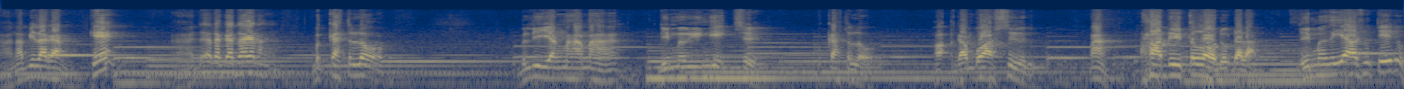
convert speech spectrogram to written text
Ha, Nabi larang. Okey? Ada kadang-kadang bekas telur. Beli yang mahal-mahal RM5 se bekas telur. Hak gambar asa tu ha, ada telur duduk dalam. RM5 rial sutir tu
